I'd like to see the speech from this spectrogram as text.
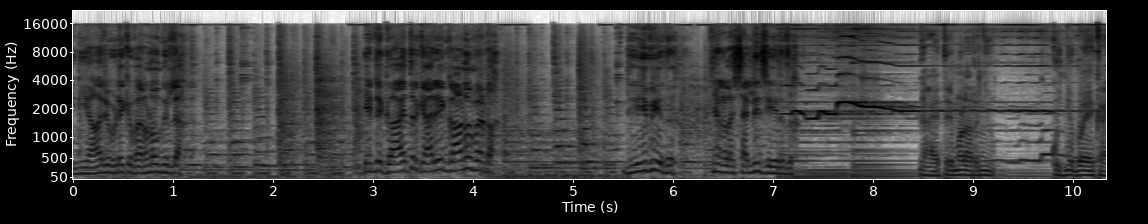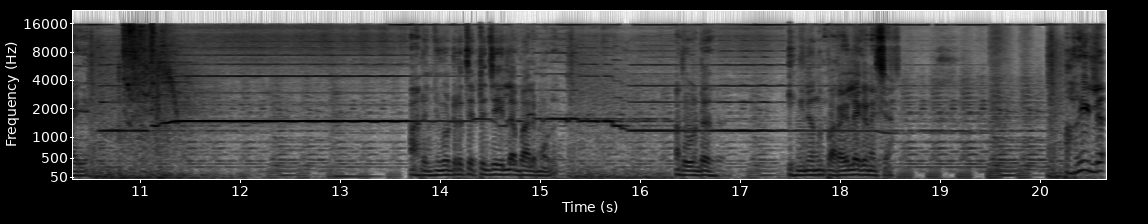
ഇനി ആരും ഇവിടേക്ക് വരണമെന്നില്ല. എന്റെ ഗായത്രിക്ക് ആരെയും കാണുകയും വേണ്ട. ദൈവം ഇത് ഞങ്ങളെ ശല്യം ചെയ്യരുത്. ഗായത്രി മോൾ അറിഞ്ഞു. കുഞ്ഞുപോയ കാര്യം. അറിഞ്ഞുകൊണ്ടൊരു തെറ്റും ചെയ്യില്ല ബാലമോൾ. അതുകൊണ്ട് ഇങ്ങനെയൊന്നും പറയല്ലേ ഗണേശ? അറിയില്ല.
